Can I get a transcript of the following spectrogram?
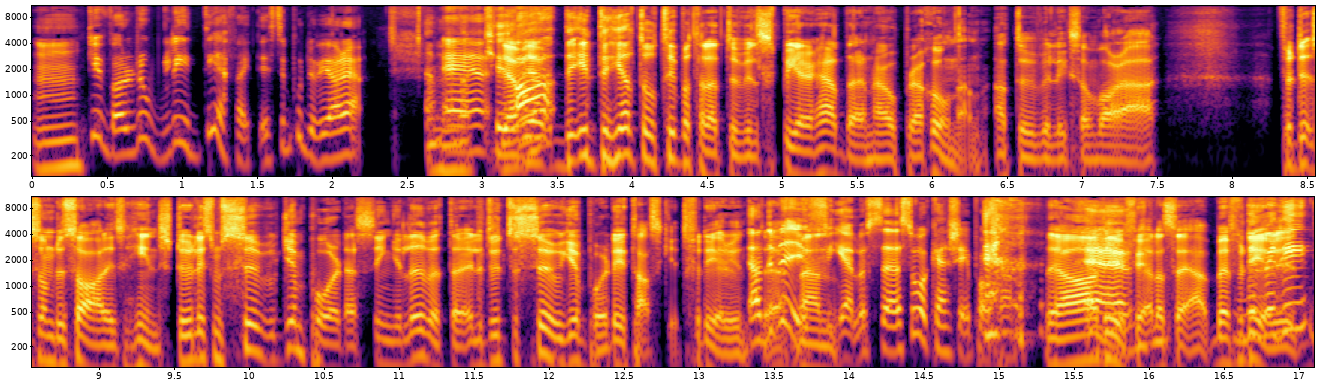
Mm. Gud vad rolig idé faktiskt. Det borde vi göra. Ja, men Eh, kul. Ja, Ja. jag- det är inte helt otippat att du vill spearheada den här operationen. Att du vill liksom vara... För det, som du sa Alice Hinch, du är liksom sugen på det där singellivet. där- Eller du är inte sugen på det, det är taskigt. För det är du inte. Ja det blir ju men, fel att säga så kanske i podden. Ja det är ju Eh, fel att säga. Men för nej, det, är men det är inte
